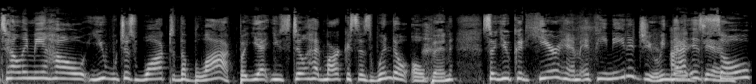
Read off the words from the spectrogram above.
telling me how you just walked the block, but yet you still had Marcus's window open so you could hear him if he needed you. I mean, that I is did. so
